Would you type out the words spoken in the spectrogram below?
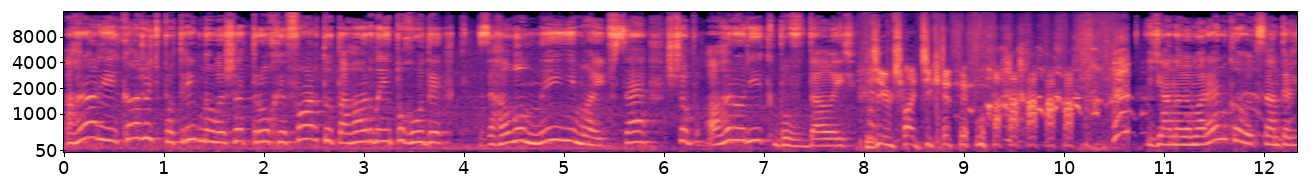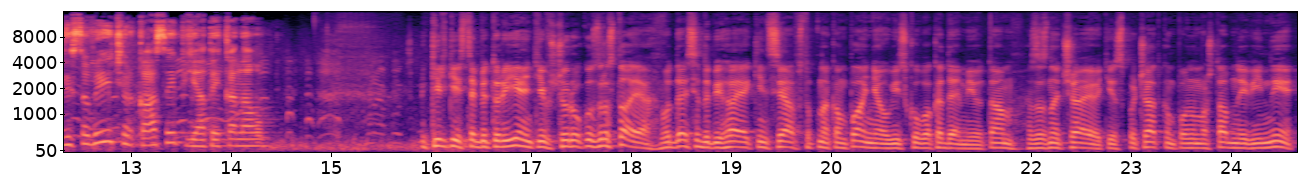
Аграрії кажуть, потрібно лише трохи фарту та гарної погоди. Загалом нині мають все, щоб агрорік був вдалий. Дівчатчики Яна Вимаренко, Олександр Лісовий, Черкаси, п'ятий канал. Кількість абітурієнтів щороку зростає. В Одесі добігає кінця вступна кампанія у військову академію. Там зазначають, із початком повномасштабної війни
